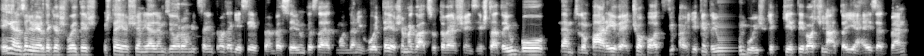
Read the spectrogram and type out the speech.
Igen, ez nagyon érdekes volt, és, és teljesen jellemző arra, amit szerintem az egész évben beszélünk, ezt lehet mondani, hogy teljesen megváltozott a versenyzés. Tehát a Jumbo, nem tudom, pár éve egy csapat, egyébként a Jumbo is ugye két éve azt csinálta ilyen helyzetben,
